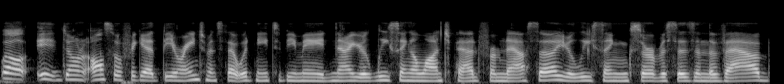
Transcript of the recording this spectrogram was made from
Well, it, don't also forget the arrangements that would need to be made. Now you're leasing a launch pad from NASA. You're leasing services in the VAB,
